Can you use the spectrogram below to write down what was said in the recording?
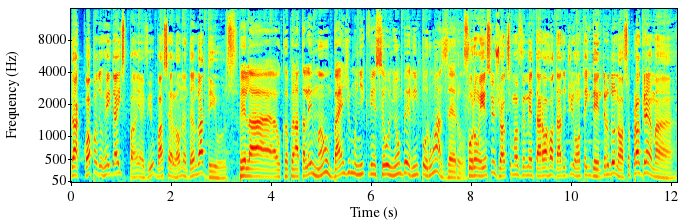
da Copa do Rei da Espanha, viu? Barcelona dando adeus. Pela o campeonato alemão, o Bayern de Munique venceu o União Berlim por 1 a 0. Foram esses os jogos que movimentaram a rodada de ontem dentro do nosso programa.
